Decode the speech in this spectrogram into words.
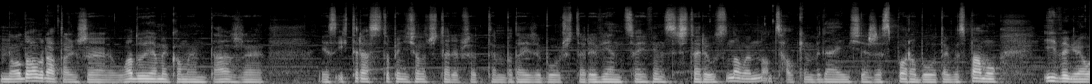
No dobra, także ładujemy komentarze. Jest ich teraz 154, przedtem bodajże było 4 więcej, więc 4 usunąłem. No całkiem wydaje mi się, że sporo było tego spamu i wygrał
